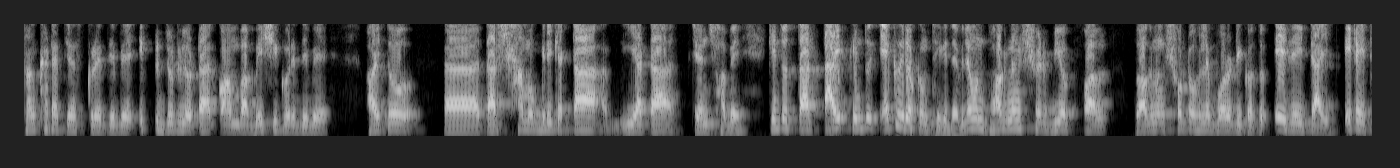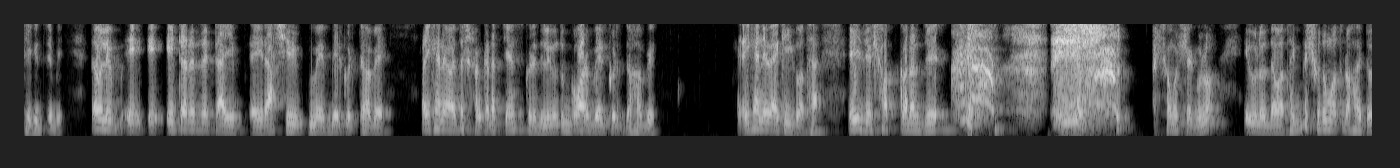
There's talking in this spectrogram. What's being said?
সংখ্যাটা চেঞ্জ করে দিবে, একটু জটিলতা কম বা বেশি করে দিবে, হয়তো তার সামগ্রিক একটা ইয়াটা চেঞ্জ হবে, কিন্তু তার টাইপ কিন্তু একই রকম থেকে যাবে। যেমন ভগ্নাংশের বিয়োগফল ভগ্নাংশ ছোট হলে বড়টি কত? এই যে টাইপ এটাই থেকে যাবে। তাহলে এটার যে টাইপ এই রাশি বের করতে হবে। এখানে হয়তো সংখ্যাটা চেঞ্জ করে দিলে কিন্তু গড় বের করতে হবে। এখানেও একই কথা। এই যে শতকরার যে সমস্যাগুলো, এগুলো দেওয়া থাকবে। শুধুমাত্র হয়তো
